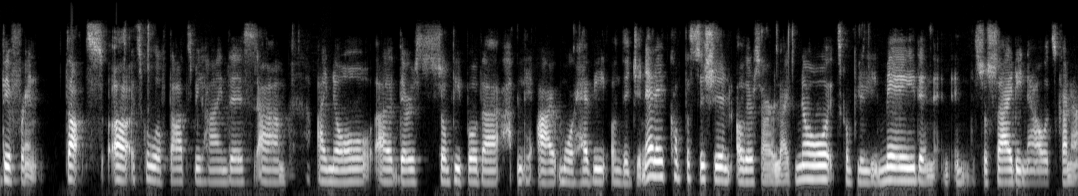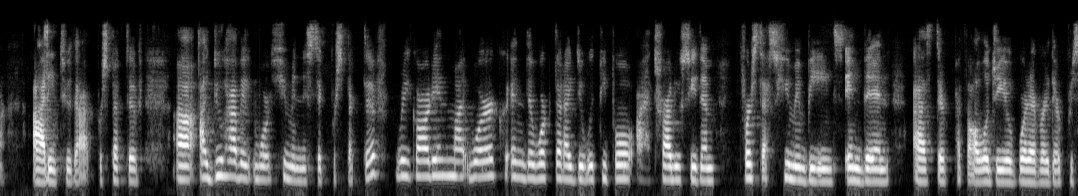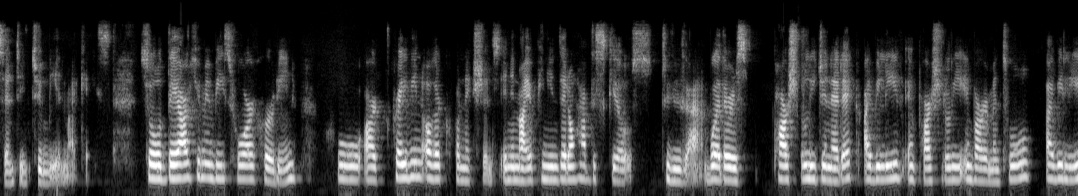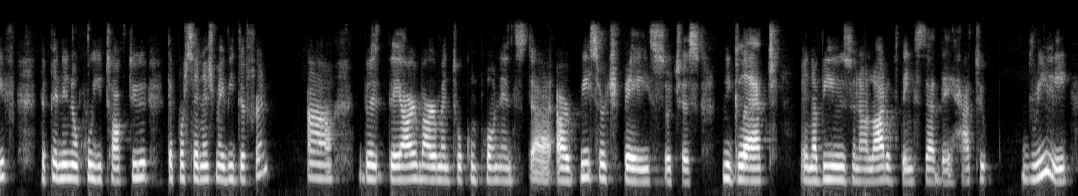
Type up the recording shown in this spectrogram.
different thoughts, uh, school of thoughts behind this. Um, I know uh, there's some people that are more heavy on the genetic composition. Others are like, no, it's completely made, and in society now it's of adding to that perspective. Uh, I do have a more humanistic perspective regarding my work and the work that I do with people. I try to see them first as human beings and then as their pathology or whatever they're presenting to me in my case. So they are human beings who are hurting, who are craving other connections. And in my opinion, they don't have the skills to do that, whether it's partially genetic, I believe, and partially environmental, I believe. Depending on who you talk to, the percentage may be different. Uh, but they are environmental components that are research based, such as neglect and abuse, and a lot of things that they had to really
